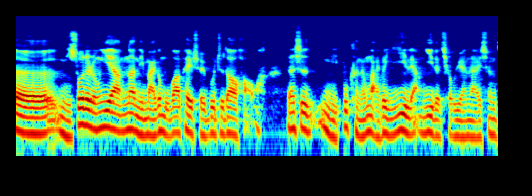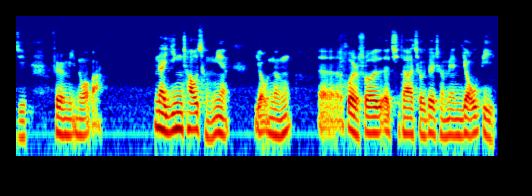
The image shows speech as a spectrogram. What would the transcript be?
呃，你说的容易啊？那你买个姆巴佩，谁不知道好啊？但是你不可能买个一亿两亿的球员来升级菲尔米诺吧？那英超层面有能呃，或者说其他球队层面有比？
